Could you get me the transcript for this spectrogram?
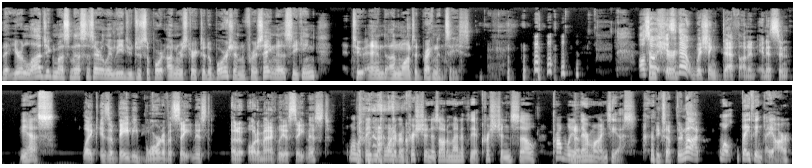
that your logic must necessarily lead you to support unrestricted abortion for Satanists seeking." To end unwanted pregnancies. Also, sure- isn't that wishing death on an innocent? Yes. Like, is a baby born of a Satanist uh, automatically a Satanist? Well, a baby born of a Christian is automatically a Christian, so probably No. in their minds, yes. Except they're not. Well, they think they are.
